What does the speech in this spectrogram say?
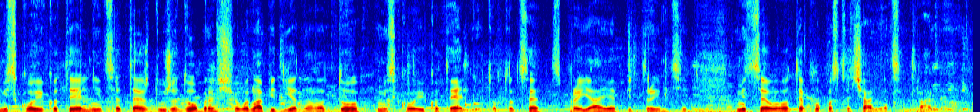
міської котельні. Це теж дуже добре, що вона під'єднана до міської котельні. Тобто це сприяє підтримці місцевого теплопостачання центрального.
